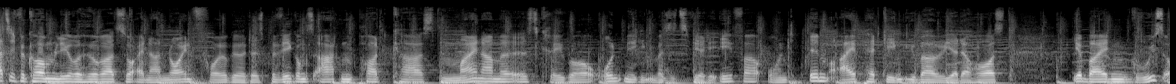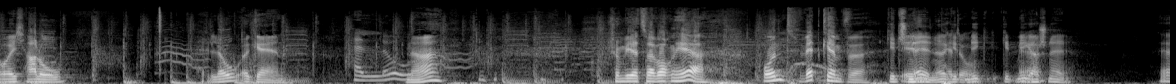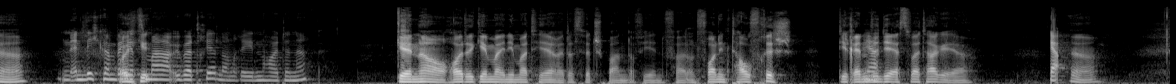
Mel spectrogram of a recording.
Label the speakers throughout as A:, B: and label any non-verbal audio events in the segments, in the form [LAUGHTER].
A: Herzlich willkommen, liebe Hörer, zu einer neuen Folge des Bewegungsarten Podcast. Mein Name ist Gregor und mir gegenüber sitzt wieder die Eva und im iPad gegenüber wieder der Horst. Ihr beiden, grüßt euch, hallo.
B: Hello again.
C: Hello.
B: Na? Schon wieder zwei Wochen her. Und Wettkämpfe.
A: Geht schnell, ne? Geht, me- geht mega
B: ja.
A: schnell.
B: Ja.
C: Und endlich können wir
B: Euch
C: jetzt mal über Triathlon reden heute, ne?
B: Genau, heute gehen wir in die Materie. Das wird spannend auf jeden Fall. Und vor allem taufrisch. Die Rennen
C: Ja.
B: sind ja erst zwei Tage her.
C: Ja.
B: Ja.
